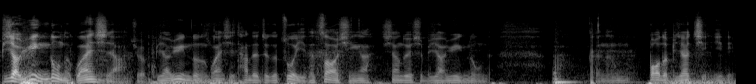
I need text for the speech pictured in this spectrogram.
比较运动的关系啊，就比较运动的关系，它的这个座椅的造型啊，相对是比较运动的，啊，可能包的比较紧一点。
